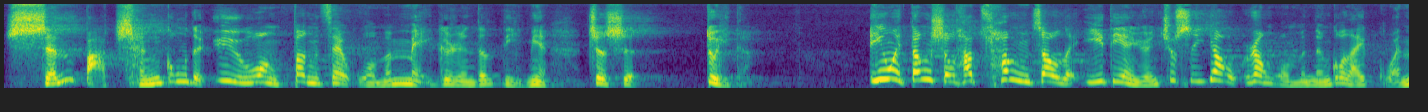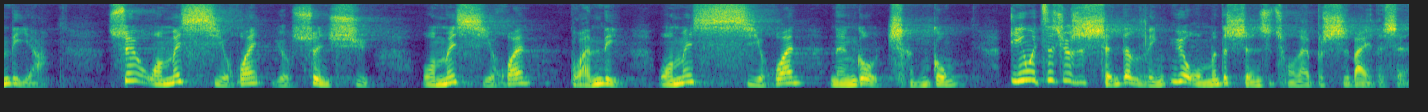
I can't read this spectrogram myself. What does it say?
神把成功的欲望放在我们每个人的里面，这是对的。因为当时候他创造了伊甸园，就是要让我们能够来管理啊。所以我们喜欢有顺序，我们喜欢管理，我们喜欢能够成功，因为这就是神的灵。因为我们的神是从来不失败的神，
